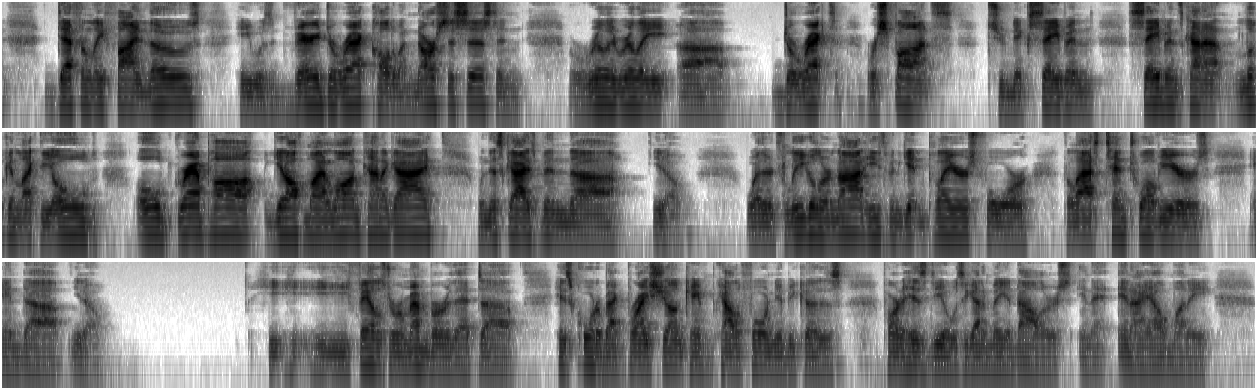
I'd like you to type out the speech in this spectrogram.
definitely find those. He was very direct, called him a narcissist, and really, really uh, direct response to Nick Saban. Saban's kind of looking like the old old grandpa, get off my lawn kind of guy. When this guy's been, uh, you know, whether it's legal or not, he's been getting players for the last 10, 12 years. And, uh, you know, he, he, he fails to remember that uh, his quarterback, Bryce Young, came from California because part of his deal was he got a million dollars in NIL money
